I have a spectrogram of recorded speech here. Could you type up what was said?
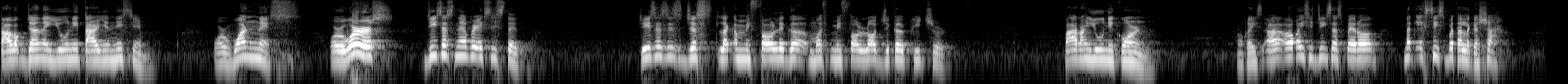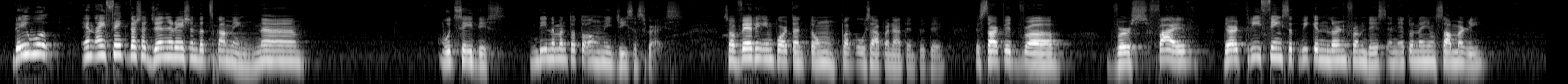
Tawag dyan ay Unitarianism or oneness. Or worse, Jesus never existed. Jesus is just like a mythological, mythological creature. Parang unicorn. Okay, uh, okay si Jesus pero nag-exist ba talaga siya? They will, and I think there's a generation that's coming na would say this. Hindi naman totoong may Jesus Christ. So very important tong pag-uusapan natin today. Let's start with uh, verse 5. There are three things that we can learn from this, and ito na yung summary.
